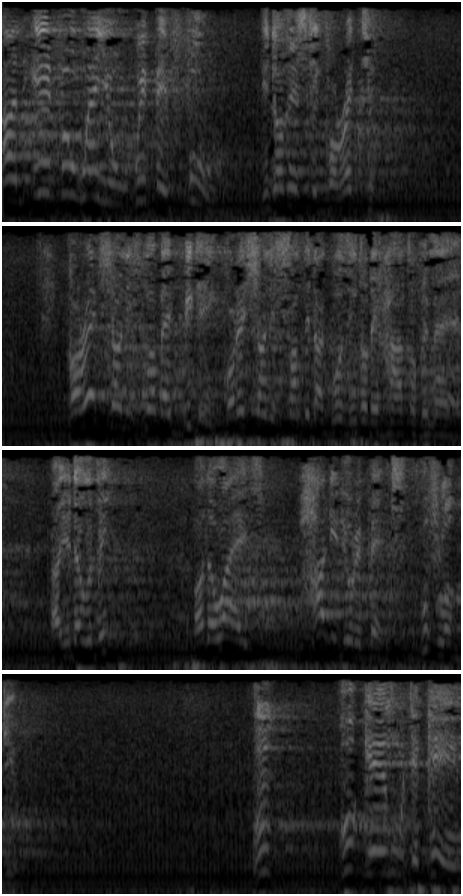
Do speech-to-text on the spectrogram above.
And even when you whip a fool, he doesn't still correct him. Correction is not by beating. Correction is something that goes into the heart of a man. Are you there with me? Otherwise, how did you repent? Who flogged you? Hmm? Who came with a cane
